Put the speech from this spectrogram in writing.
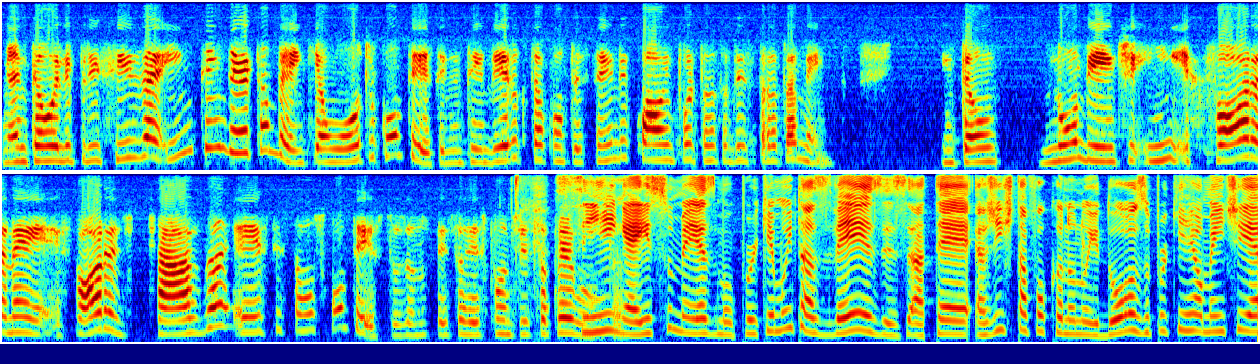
Então ele precisa entender também que é um outro contexto, ele entender o que está acontecendo e qual a importância desse tratamento. Então, no ambiente in, fora, né, fora de, casa, esses são os contextos. Eu não sei se eu respondi sua pergunta. Sim, é isso mesmo, porque muitas vezes até a gente está focando no idoso porque realmente é,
